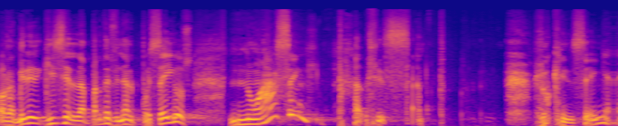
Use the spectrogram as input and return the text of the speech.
Ahora, mire, dice la parte final, pues ellos no hacen, Padre Santo, lo que enseñan.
